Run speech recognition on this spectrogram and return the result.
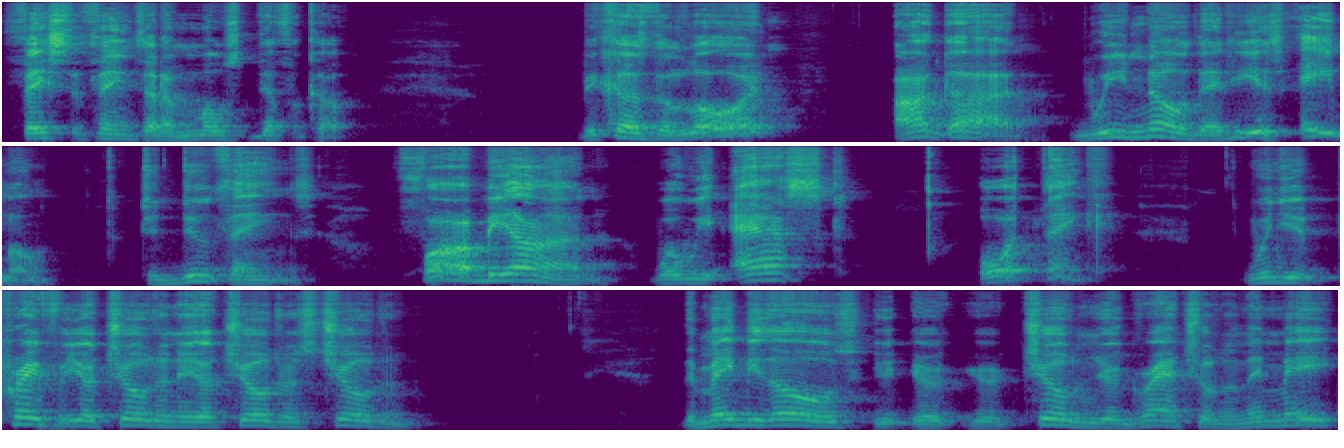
face the things that are most difficult. Because the Lord, our God, we know that he is able to do things far beyond what we ask or think. When you pray for your children and your children's children, there may be those your your children, your grandchildren. They may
